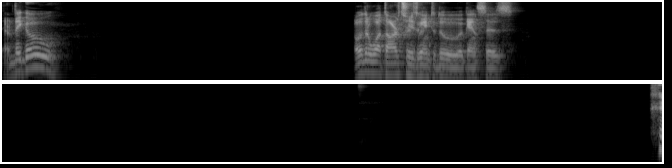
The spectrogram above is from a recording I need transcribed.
There they go. I wonder what Archer is going to do against this.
